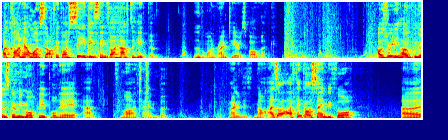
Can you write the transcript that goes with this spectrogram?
I can't help myself. If I see these things, I have to hit them. Another one around here as well, look. I was really hoping there was going to be more people here at Tomato Town, but apparently there's not. As I, I think I was saying before, uh,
